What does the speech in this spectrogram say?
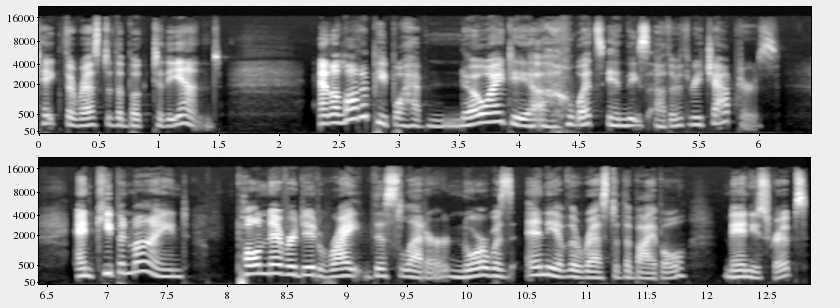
take the rest of the book to the end. And a lot of people have no idea what's in these other three chapters. And keep in mind, Paul never did write this letter, nor was any of the rest of the Bible manuscripts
